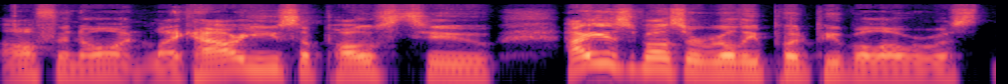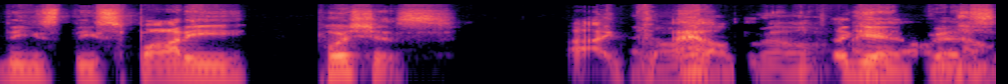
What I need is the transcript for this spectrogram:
off and on. Like, how are you supposed to? How are you supposed to really put people over with these these spotty pushes? I, I know, bro. I again, Vince.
